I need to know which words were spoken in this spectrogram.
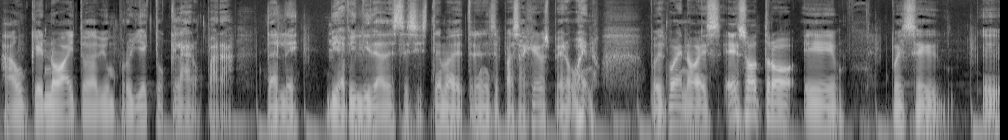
aunque no hay todavía un proyecto claro para darle viabilidad a este sistema de trenes de pasajeros, pero bueno, pues bueno, es, es otro, eh, pues eh, eh,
